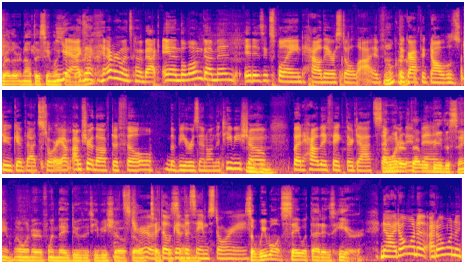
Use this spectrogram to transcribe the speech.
whether or not they seem like yeah, exactly. Everyone's coming back, and the lone gunmen. It is explained how they are still alive. Okay. The graphic novels do give that story. I'm, I'm sure they'll have to fill the viewers in on the TV show, but how they fake their deaths. Mm-hmm. I wonder if that they've will be the same. I wonder if when they do the TV show, That's if they'll true. take If they'll the give same. the same story. So we won't say what that is here. No, I don't want to. I don't want to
